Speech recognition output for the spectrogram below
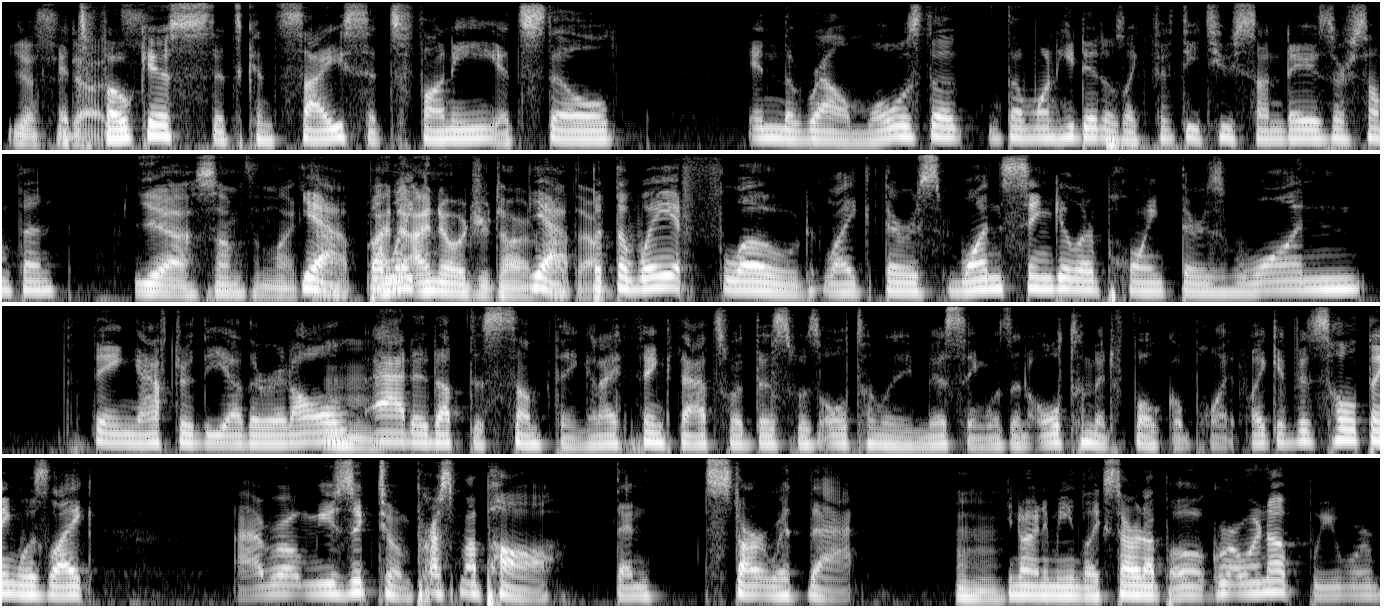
Yes, he It's does. focused, it's concise, it's funny, it's still in the realm. What was the the one he did? It was like 52 Sundays or something. Yeah, something like Yeah, that. but I, like- I know what you're talking yeah, about. Though. but the way it flowed, like there's one singular point, there's one thing after the other. It all Mm-hmm. added up to something, and I think that's what this was ultimately missing was an ultimate focal point. Like if his whole thing was like, I wrote music to impress my pa, then start with that. Mm-hmm. You know what I mean? Like start up. Oh, growing up, we were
